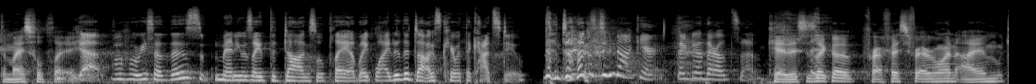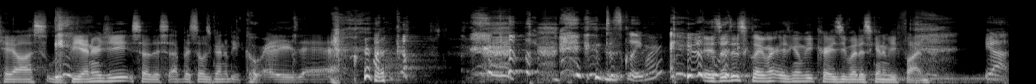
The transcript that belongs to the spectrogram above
The mice will play. Yeah, before we said this, Manny was like, the dogs will play. I'm like, why do the dogs care what the cats do? The dogs do not care. They're doing their own stuff. Okay, this is like a preface for everyone. I'm chaos, loopy energy, so this episode is going to be crazy. Disclaimer. it's a disclaimer. It's going to be crazy, but it's going to be fun. Yeah.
